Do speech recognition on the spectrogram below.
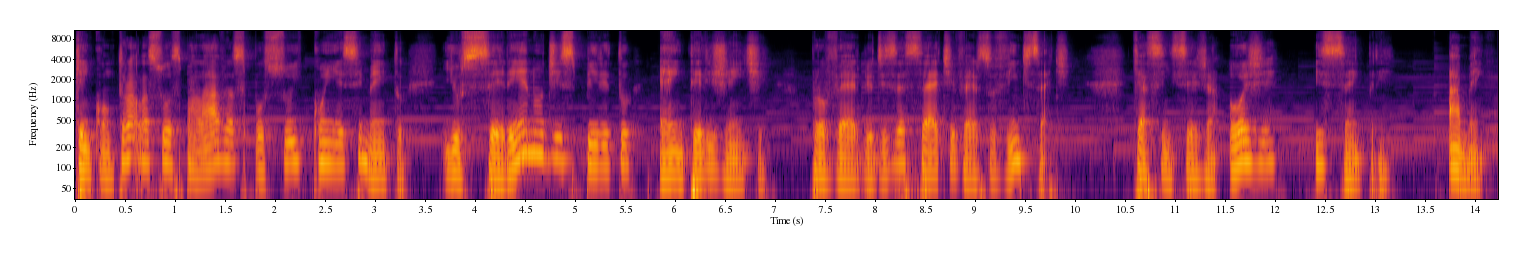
Quem controla suas palavras possui conhecimento, e o sereno de espírito é inteligente. Provérbio 17, verso 27. Que assim seja hoje e sempre. Amém.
